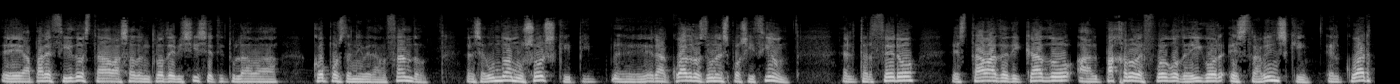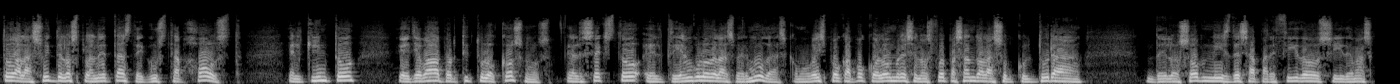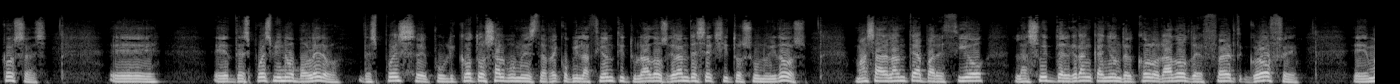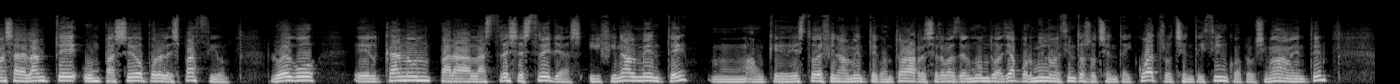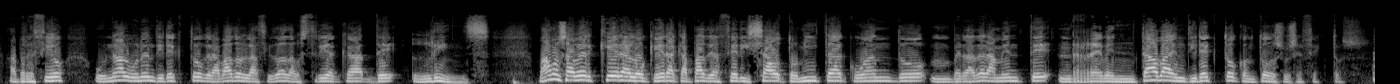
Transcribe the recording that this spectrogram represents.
eh, aparecido estaba basado en Claude Debussy, se titulaba Copos de nieve danzando. El segundo a Mussorgsky, eh, era cuadros de una exposición. El tercero estaba dedicado al pájaro de fuego de Igor Stravinsky. El cuarto a la suite de los planetas de Gustav Holst. El quinto eh, llevaba por título Cosmos. El sexto, El Triángulo de las Bermudas. Como veis, poco a poco el hombre se nos fue pasando a la subcultura de los ovnis desaparecidos y demás cosas. Eh, eh, después vino Bolero. Después publicó dos álbumes de recopilación titulados Grandes Éxitos 1 y 2. Más adelante apareció la suite del Gran Cañón del Colorado de Ferd Grofe. más adelante, Un Paseo por el Espacio. Luego, el canon para las tres estrellas y finalmente, mm, aunque esto de finalmente con todas las reservas del mundo, allá por 1984-85 aproximadamente, apareció un álbum en directo grabado en la ciudad austríaca de Linz. Vamos a ver qué era lo que era capaz de hacer Isao Tomita cuando mm, verdaderamente reventaba en directo con todos sus efectos.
